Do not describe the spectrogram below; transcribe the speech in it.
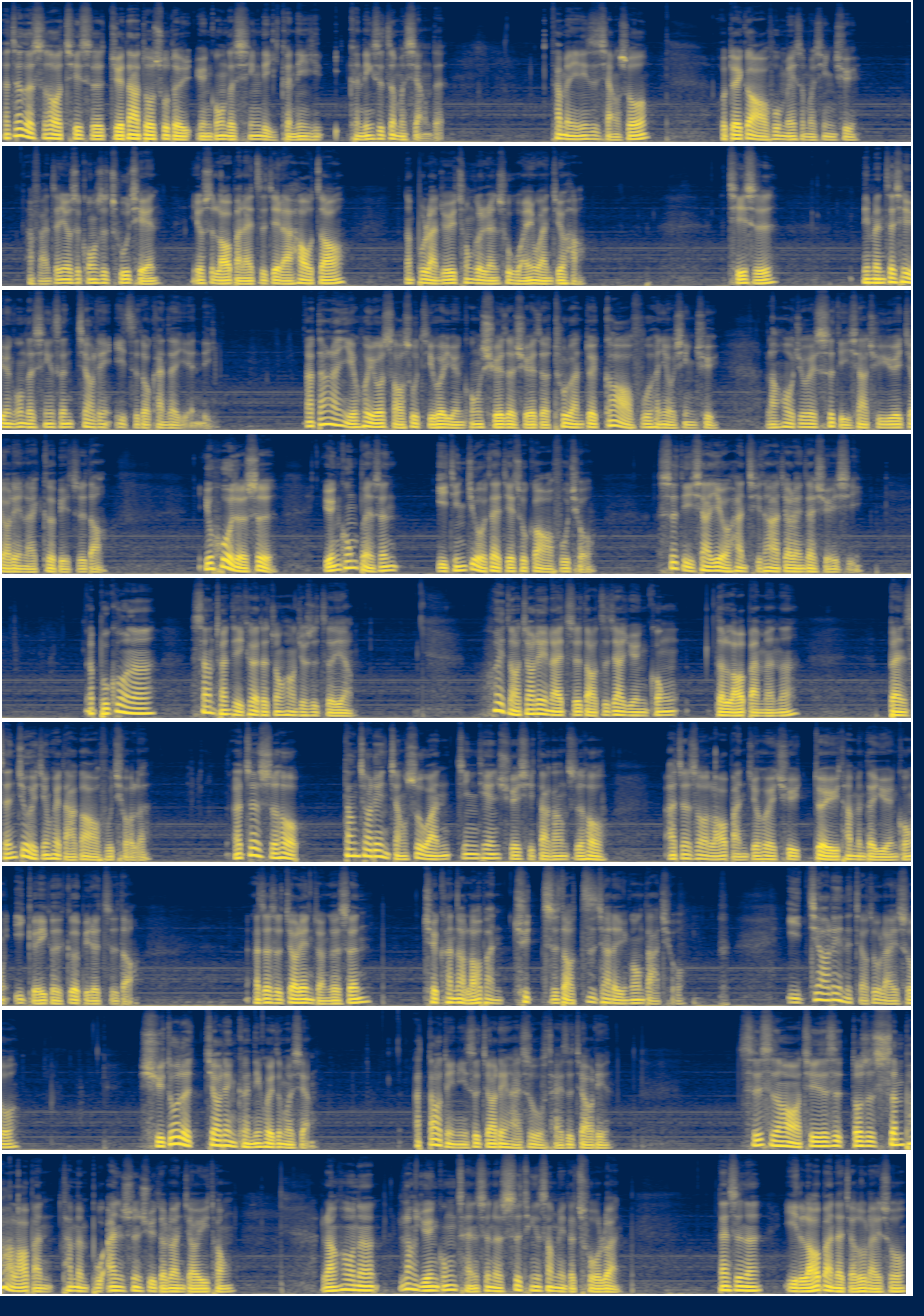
而这个时候，其实绝大多数的员工的心里肯定肯定是这么想的，他们一定是想说，我对高尔夫没什么兴趣。啊，反正又是公司出钱，又是老板来直接来号召，那不然就去充个人数玩一玩就好。其实，你们这些员工的心声，教练一直都看在眼里。那当然也会有少数几位员工学着学着，突然对高尔夫很有兴趣，然后就会私底下去约教练来个别指导。又或者是员工本身已经就有在接触高尔夫球，私底下也有和其他教练在学习。那不过呢？上团体课的状况就是这样，会找教练来指导自家员工的老板们呢，本身就已经会打高尔夫球了。而这时候，当教练讲述完今天学习大纲之后，啊，这时候老板就会去对于他们的员工一个一个个别的指导。啊，这时教练转个身，却看到老板去指导自家的员工打球。以教练的角度来说，许多的教练肯定会这么想。啊，到底你是教练还是我才是教练？其实哈，其实是都是生怕老板他们不按顺序的乱教一通，然后呢，让员工产生了视听上面的错乱。但是呢，以老板的角度来说，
